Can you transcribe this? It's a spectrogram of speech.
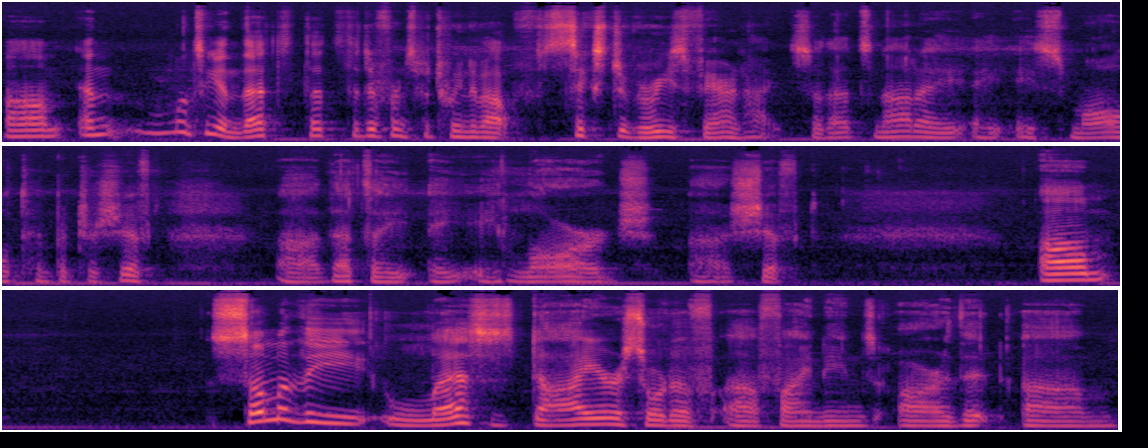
Um, and once again, that's that's the difference between about six degrees Fahrenheit. So that's not a, a, a small temperature shift. Uh, that's a, a, a large uh, shift. Um, some of the less dire sort of uh, findings are that um,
